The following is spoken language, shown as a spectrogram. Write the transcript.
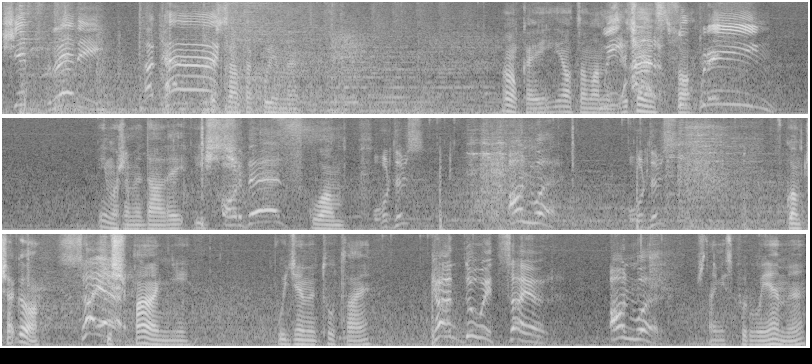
Ships ready! Też zaatakujmy. Okej, i oto mamy zwycięstwo. I możemy dalej iść w głąb. W głąb czego? Hiszpanii. Pójdziemy tutaj. Przynajmniej spróbujemy.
